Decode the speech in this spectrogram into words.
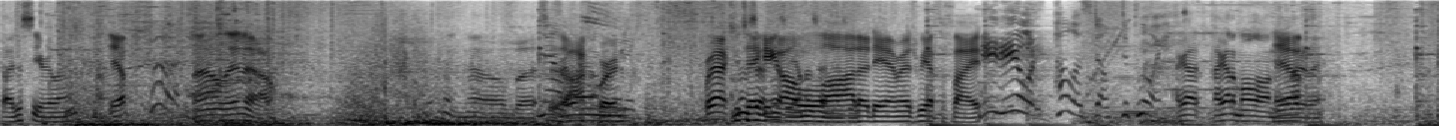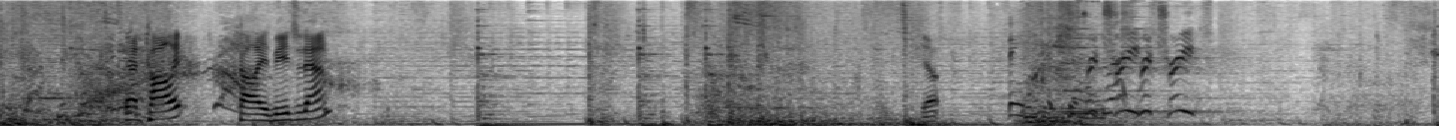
So I just see her lane. Yep. Well, they know. I know, but This is awkward. We're actually I'm taking send a this, I'm gonna send lot this. of damage. We have to fight. Need healing. Hollow stealth deploy. I got I got them all on me Yeah. literally. Got Kali. Kali's beads are down. Retreat! Retreat! Time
